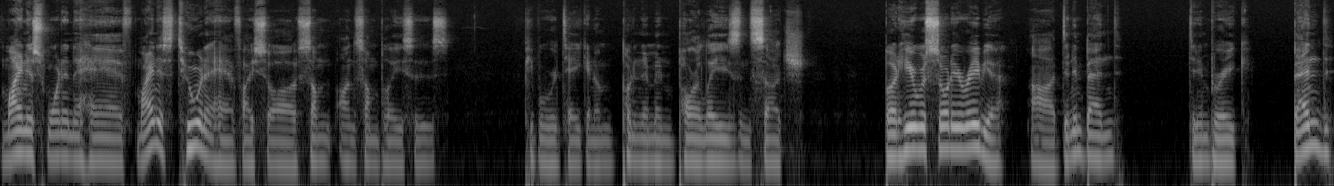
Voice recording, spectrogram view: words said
minus one and a half, minus two and a half. I saw some on some places. People were taking them, putting them in parlays and such. But here was Saudi Arabia. Uh, didn't bend, didn't break, bend,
